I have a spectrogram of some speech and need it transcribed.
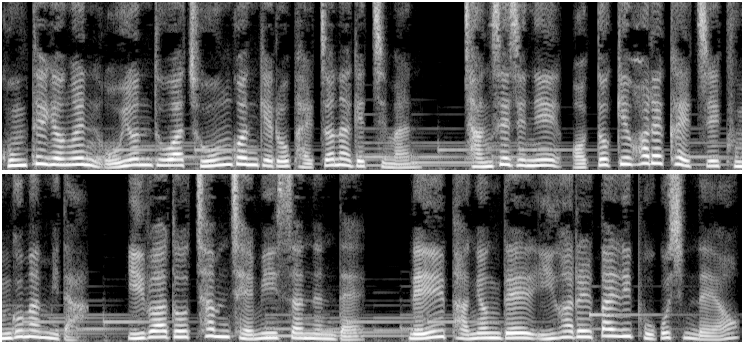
공태경은 오연도와 좋은 관계로 발전하겠지만 장세진이 어떻게 활약할지 궁금합니다. 1화도 참 재미있었는데 내일 방영될 2화를 빨리 보고 싶네요.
